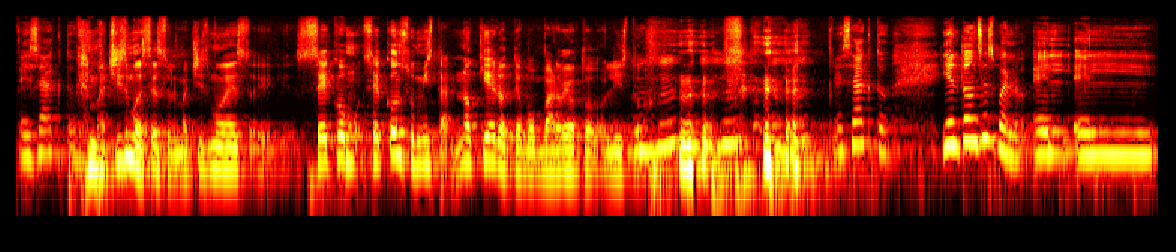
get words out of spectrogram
Exacto. El machismo es eso, el machismo es, eh, sé, sé, consumista, no quiero, te bombardeo todo, listo. Exacto. Y entonces, bueno, el, el,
